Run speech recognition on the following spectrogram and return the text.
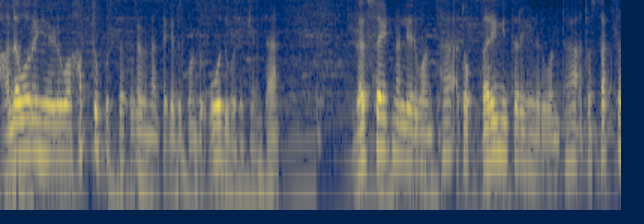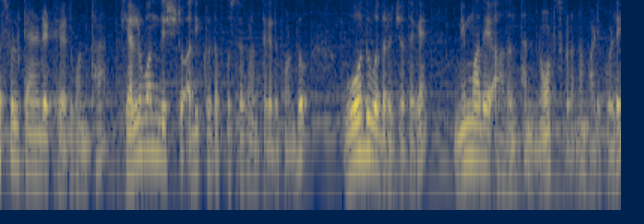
ಹಲವರು ಹೇಳುವ ಹತ್ತು ಪುಸ್ತಕಗಳನ್ನು ತೆಗೆದುಕೊಂಡು ಓದುವುದಕ್ಕಿಂತ ವೆಬ್ಸೈಟ್ನಲ್ಲಿರುವಂಥ ಅಥವಾ ಪರಿಣಿತರು ಹೇಳಿರುವಂಥ ಅಥವಾ ಸಕ್ಸಸ್ಫುಲ್ ಕ್ಯಾಂಡಿಡೇಟ್ ಹೇಳಿರುವಂಥ ಕೆಲವೊಂದಿಷ್ಟು ಅಧಿಕೃತ ಪುಸ್ತಕಗಳನ್ನು ತೆಗೆದುಕೊಂಡು ಓದುವುದರ ಜೊತೆಗೆ ನಿಮ್ಮದೇ ಆದಂಥ ನೋಟ್ಸ್ಗಳನ್ನು ಮಾಡಿಕೊಳ್ಳಿ.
